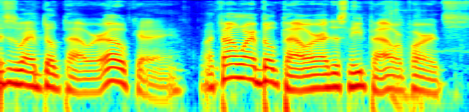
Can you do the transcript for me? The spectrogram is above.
This is why I build power. Okay. I found where I build power. I just need power parts.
